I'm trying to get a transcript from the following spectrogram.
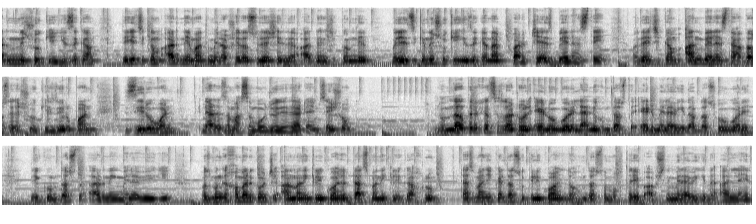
ارن نشو کیږي ځکه دغه چې کوم ارد ماته ملاو شي تاسو له شي د ارد چې کوم دی په دې کې نه شو کېږي ځکه دا پرچیز بیلانس دی او دغه چې کوم ان بیلانس هغه تاسو له شو کېږي 0.01 ډالر زما سره موجود دی دا ټایم صحیح شو نو همدغه طریقه سره دا ټول اډ وګورئ لاندې هم تاسو ته اډ میلاویږي دا تاسو وګورئ د کوم تاسو ته ارننګ میلاویږي اوس موږ خبرې کوو چې ان باندې کلیک واخلو ټاس باندې کلیک اخلو ټاس باندې کله تاسو کلیک واخلو هم تاسو مختلف آپشن میلاویږي د انلاین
